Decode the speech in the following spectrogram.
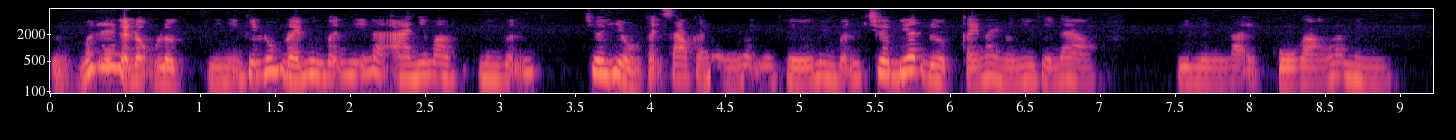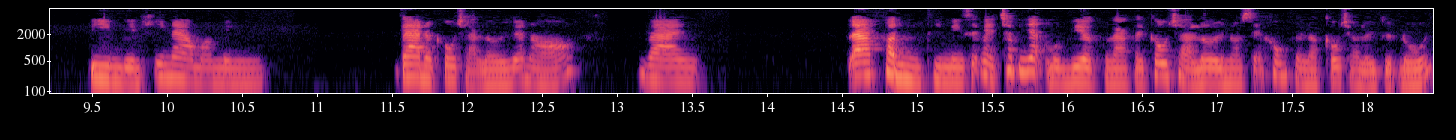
Kiểu, mất hết cả động lực. Thì những cái lúc đấy mình vẫn nghĩ là à nhưng mà mình vẫn chưa hiểu tại sao cái này lại như thế, mình vẫn chưa biết được cái này nó như thế nào. Thì mình lại cố gắng là mình tìm đến khi nào mà mình ra được câu trả lời cho nó. Và đa phần thì mình sẽ phải chấp nhận một việc là cái câu trả lời nó sẽ không phải là câu trả lời tuyệt đối.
